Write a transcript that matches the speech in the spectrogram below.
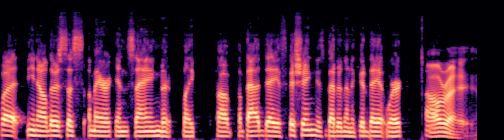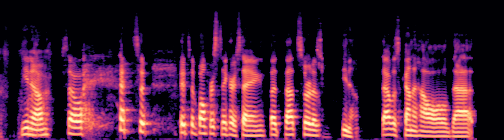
But you know, there's this American saying that like uh, a bad day of fishing is better than a good day at work. Um, All right. you know, so it's a it's a bumper sticker saying, but that's sort of you know that was kind of how all of that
